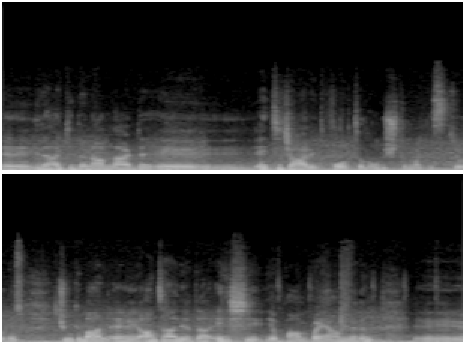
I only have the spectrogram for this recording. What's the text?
e, ileriki dönemlerde e, e-ticaret portalı oluşturmak istiyoruz. Çünkü ben e, Antalya'da el işi yapan bayanların, e,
